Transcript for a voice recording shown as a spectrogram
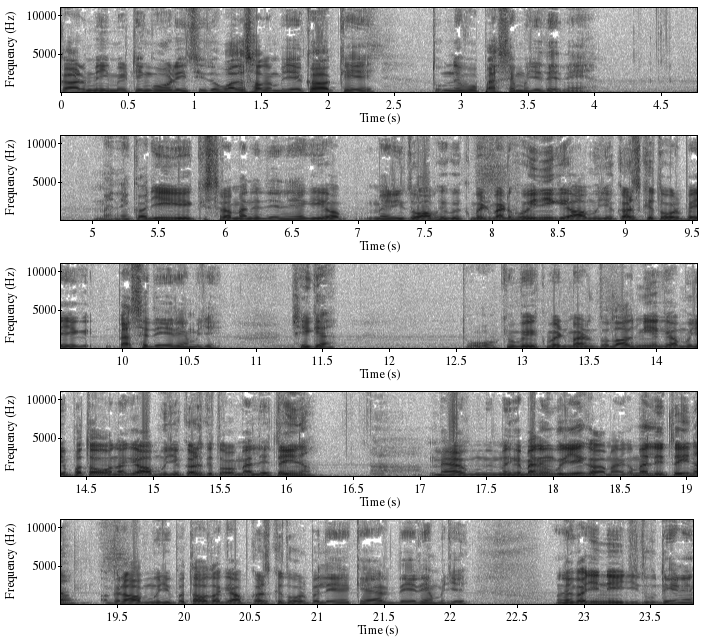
گھر میں میٹنگ ہو رہی تھی تو والد صاحب نے مجھے کہا کہ تم نے وہ پیسے مجھے دینے ہیں۔ میں نے کہا جی یہ کس طرح میں نے دینے ہیں کہ اب میری تو آپ کی کوئی کمٹمنٹ ہوئی نہیں کہ آپ مجھے قرض کے طور پہ یہ پیسے دے رہے ہیں مجھے۔ ٹھیک ہے؟ تو کیونکہ کمٹمنٹ تو لازمی ہے کہ آپ مجھے پتہ ہونا کہ آپ مجھے قرض کے طور پر میں لیتا ہی نا میں میں نے ان کو یہ کہا میں نے کہا میں لیتا ہی نا اگر آپ مجھے پتا ہوتا کہ آپ قرض کے طور پہ لے کے دے رہے ہیں مجھے انہوں نے کہا جی نہیں جی تو دینے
